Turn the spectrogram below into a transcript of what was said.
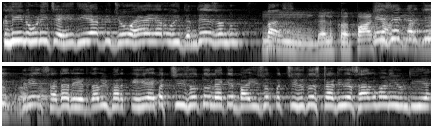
ਕਲੀਨ ਹੋਣੀ ਚਾਹੀਦੀ ਹੈ ਵੀ ਜੋ ਹੈ ਯਾਰ ਉਹੀ ਦਿੰਦੇ ਆ ਸਾਨੂੰ ਬਸ। ਹੂੰ ਬਿਲਕੁਲ ਪਾਸ਼ਾ ਇਸੇ ਕਰਕੇ ਵੀਰੇ ਸਾਡਾ ਰੇਟ ਦਾ ਵੀ ਫ਼ਰਕ ਇਹ ਹੈ 2500 ਤੋਂ ਲੈ ਕੇ 2200 2500 ਤੋਂ ਸਟਾਰਟਿੰਗ ਦਾ ਸਾਗਵਾਨੀ ਹੁੰਦੀ ਹੈ।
